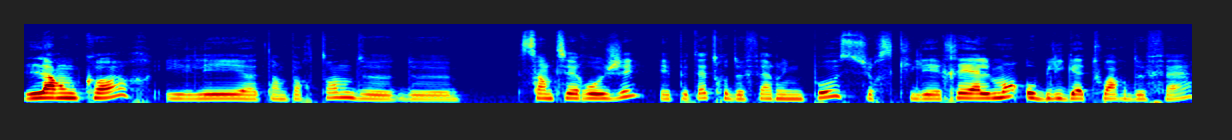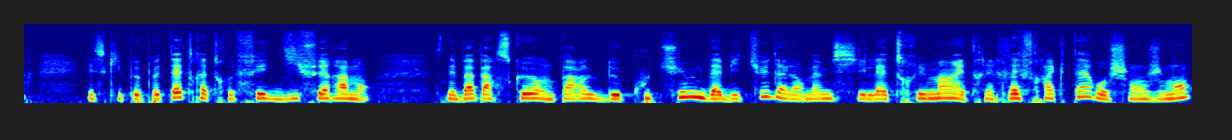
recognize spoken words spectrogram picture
là encore, il est euh, important de, s'interroger et peut-être de faire une pause sur ce qu'il est réellement obligatoire de faire et ce qui peut peut-être être fait différemment. Ce n'est pas parce qu'on parle de coutume, d'habitude, alors même si l'être humain est très réfractaire au changement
